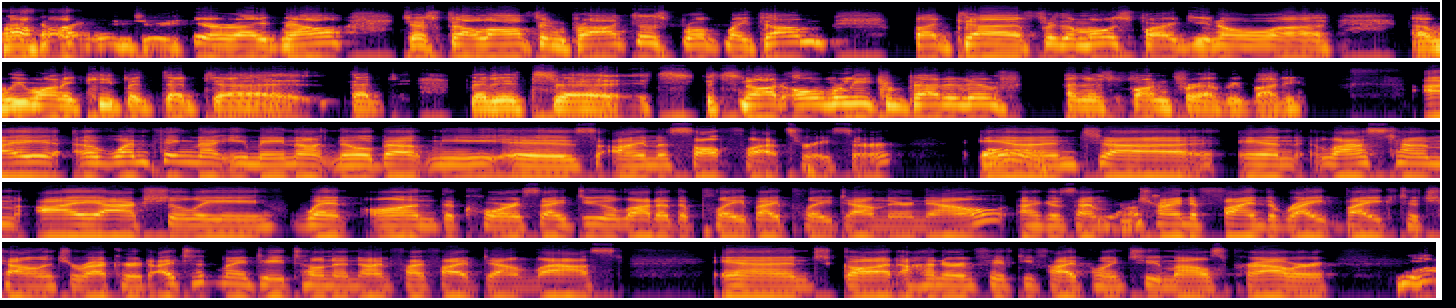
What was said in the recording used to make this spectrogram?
I'm injured here right now. Just fell off in practice, broke my thumb. But uh, for the most part, you know, uh, uh, we want to keep it that that that it's it's it's not overly competitive and it's fun for everybody. I uh, one thing that you may not know about me is I'm a salt flats racer. Oh. And uh, and last time I actually went on the course, I do a lot of the play by play down there now because I'm yeah. trying to find the right bike to challenge a record. I took my Daytona 955 down last and got 155.2 miles per hour.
